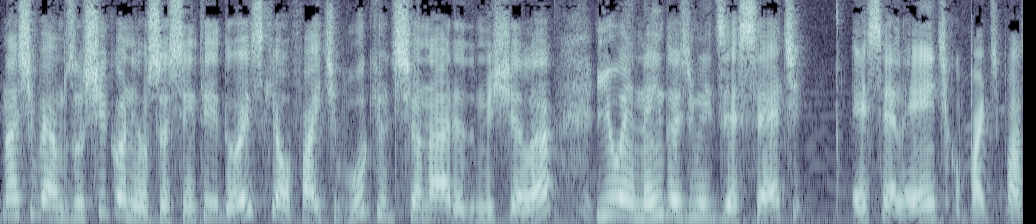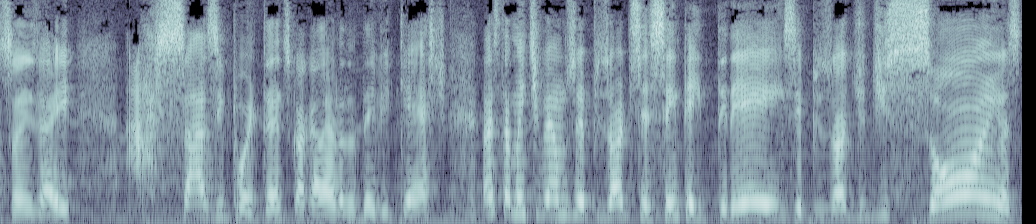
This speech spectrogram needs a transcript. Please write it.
nós tivemos o Chico News 62, que é o Fightbook, o dicionário do Michelin, e o Enem 2017, excelente, com participações aí assaz importantes com a galera do Davecast. Nós também tivemos o episódio 63, episódio de sonhos,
